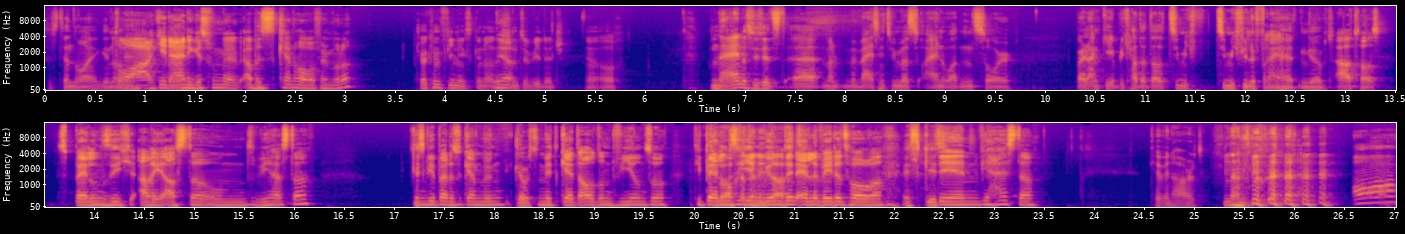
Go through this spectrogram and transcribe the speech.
Das ist der neue, genau. Boah, geht ja. einiges von mir. Aber es ist kein Horrorfilm, oder? Joaquin Phoenix, genau, das Ja. ist in The Village. Ja, auch. Nein, das ist jetzt, äh, man, man weiß nicht, wie man es einordnen soll. Weil angeblich hat er da ziemlich, ziemlich viele Freiheiten gehabt. Arthouse. Es battlen sich Ari Aster und wie heißt er? Den Es- wir beide so gern mögen. Ich glaube, es, Mit Get Out und wir und so. Die battlen sich irgendwie um den Elevated Horror. es geht. Den, wie heißt er? Kevin Hart. Nein. Oh,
